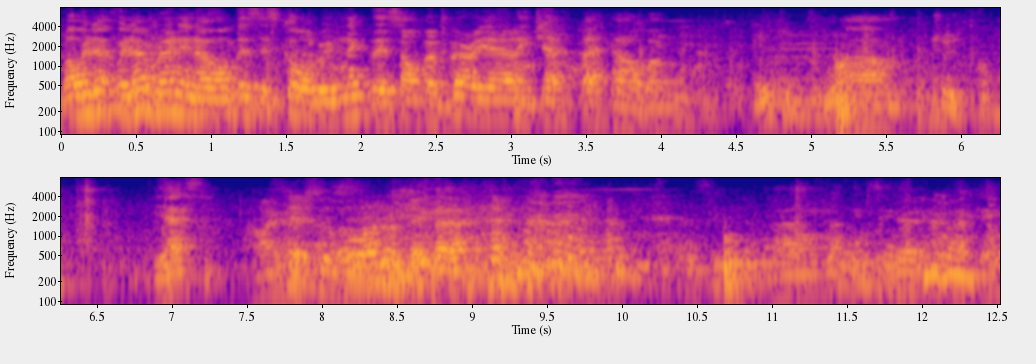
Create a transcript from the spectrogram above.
well, we don't, we don't really know what this is called. We nicked this off a very early Jeff Beck album. Um, Yes? Hi, have still Well, nothing seems to be working.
